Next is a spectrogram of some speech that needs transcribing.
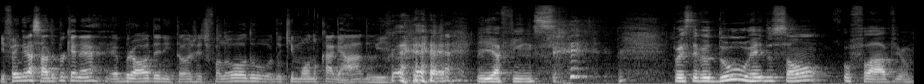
e foi engraçado porque, né, é brother, então a gente falou do, do kimono cagado e... E afins. Depois teve o Du, o Rei do Som, o Flávio.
